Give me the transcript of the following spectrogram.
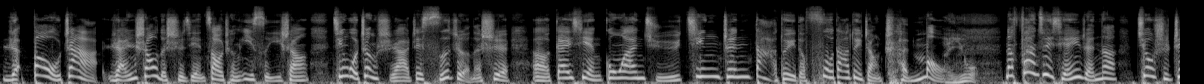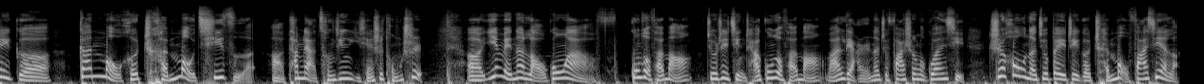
燃爆炸燃烧的事件，造成一死一伤。经过证实啊，这死者呢是呃该县公安局经侦大队的副大队长陈某。哎呦，那犯罪嫌疑人呢就是这个。甘某和陈某妻子啊，他们俩曾经以前是同事，呃，因为呢老公啊工作繁忙，就这警察工作繁忙，完了俩人呢就发生了关系，之后呢就被这个陈某发现了，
